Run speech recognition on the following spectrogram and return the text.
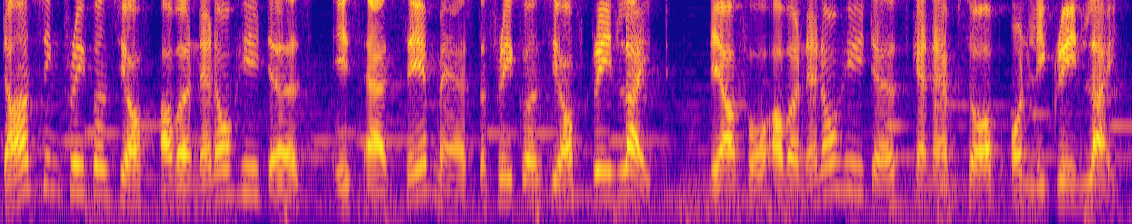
Dancing frequency of our nanoheaters is as same as the frequency of green light. Therefore, our nanoheaters can absorb only green light.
